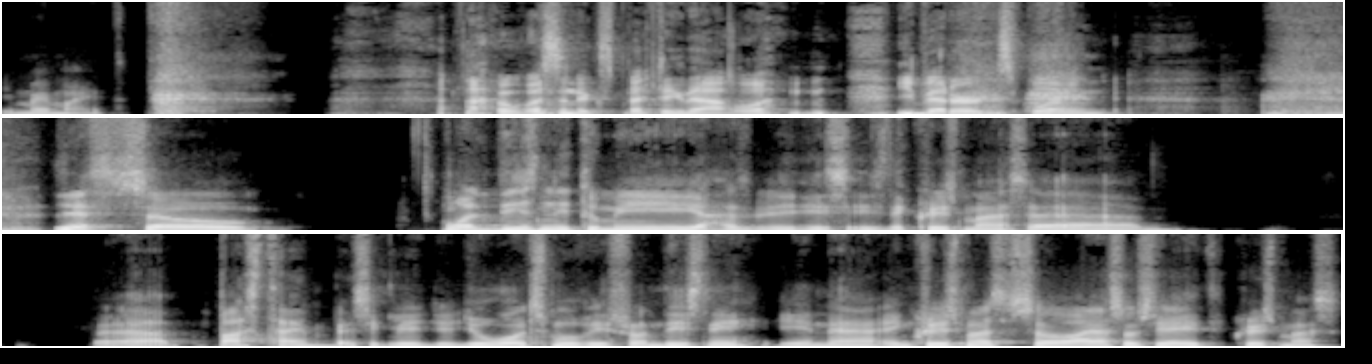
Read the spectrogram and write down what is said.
in my mind. I wasn't expecting that one. You better explain. yes. So well, Disney to me has is, is the Christmas uh, uh, pastime. Basically, you, you, watch movies from Disney in uh, in Christmas, so I associate Christmas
